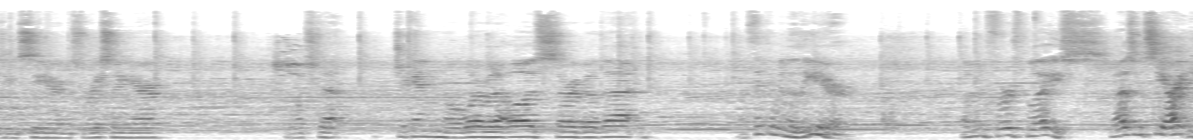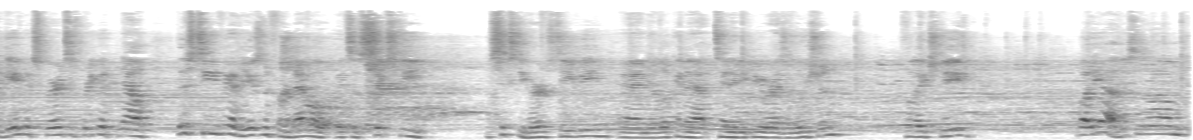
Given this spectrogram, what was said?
as you can see here, just racing here. Watch that chicken or whatever that was. Sorry about that. I think I'm in the lead here. I'm in first place. But as you can see, alright, the game experience is pretty good. Now, this TV I'm using for demo, it's a 60, a 60 hertz TV, and you're looking at 1080p resolution, full HD. But yeah, this is um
